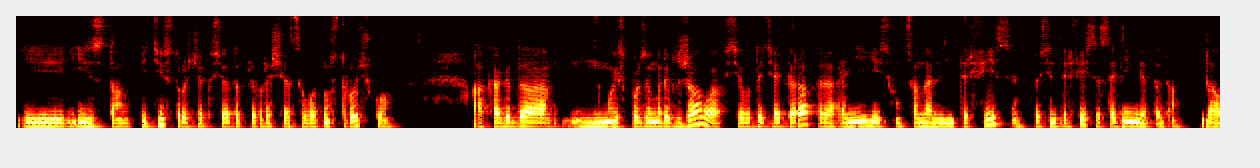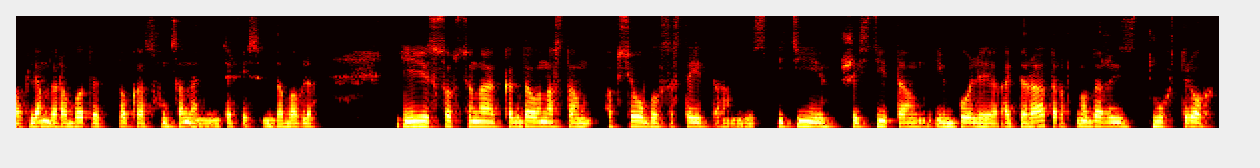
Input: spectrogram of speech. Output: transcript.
И из там пяти строчек все это превращается в одну строчку, а когда мы используем RxJava, все вот эти операторы, они и есть функциональные интерфейсы, то есть интерфейсы с одним методом. Да, вот лямбда работает только с функциональными интерфейсами, добавлю. И, собственно, когда у нас там обсеобл состоит там, из 5-6 там, и более операторов, ну даже из двух-трех, а,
